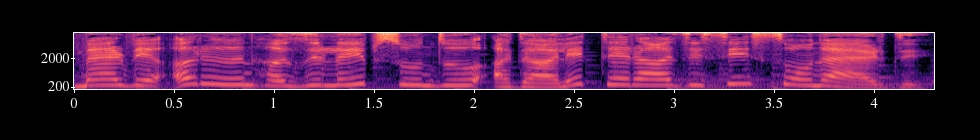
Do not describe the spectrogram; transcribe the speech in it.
Merve Arı'nın hazırlayıp sunduğu Adalet Terazisi sona erdi.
